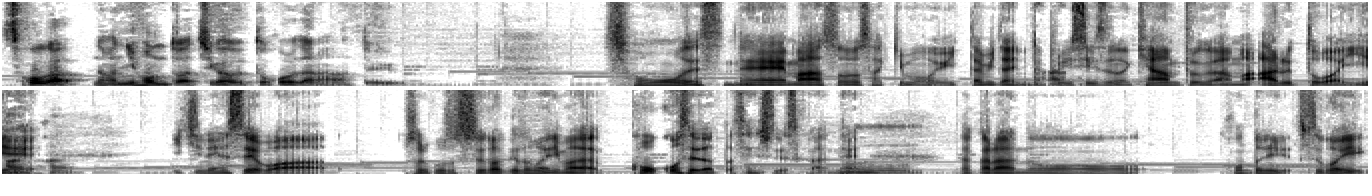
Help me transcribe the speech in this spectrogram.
そこがなんか日本とは違うところだなという。そうですね。まあ、そのさっきも言ったみたいに、はいプリシーズンのキャンプが、まあ、あるとはいえ、はいはい。1年生はそれこそ数ヶ月前に、まあ、高校生だった選手ですからね。うんだから、あのー本当にすごい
